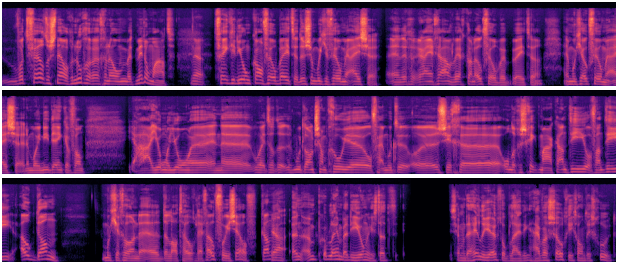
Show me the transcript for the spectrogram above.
wordt veel te snel genoegen genomen met middelmaat. ja. Frenkie de Jong kan veel beter, dus dan moet je veel meer eisen. En de- Ryan Gravenberg kan ook veel be- beter. En moet je ook veel meer eisen. En dan moet je niet denken van... Ja, jonge jongen, en eh, hoe heet dat, het moet langzaam groeien. Of hij moet eh, zich eh, ondergeschikt maken aan die of aan die. Ook dan moet je gewoon de, de lat hoog leggen, ook voor jezelf. Kan, Ja, een, een probleem bij die jongen is dat zeg maar, de hele jeugdopleiding, hij was zo gigantisch goed,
